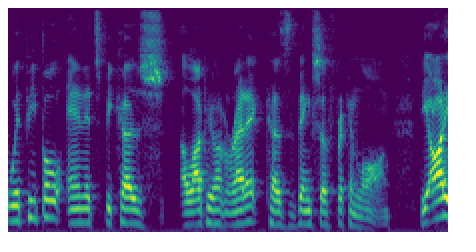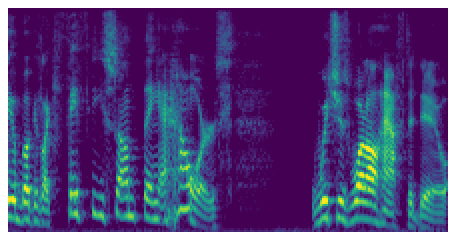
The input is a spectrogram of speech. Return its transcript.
with people, and it's because a lot of people haven't read it because the thing's so freaking long. The audiobook is like 50 something hours which is what I'll have to do.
